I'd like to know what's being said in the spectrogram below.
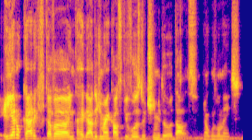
Ele era o cara que ficava encarregado de marcar os pivôs do time do Dallas em alguns momentos.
